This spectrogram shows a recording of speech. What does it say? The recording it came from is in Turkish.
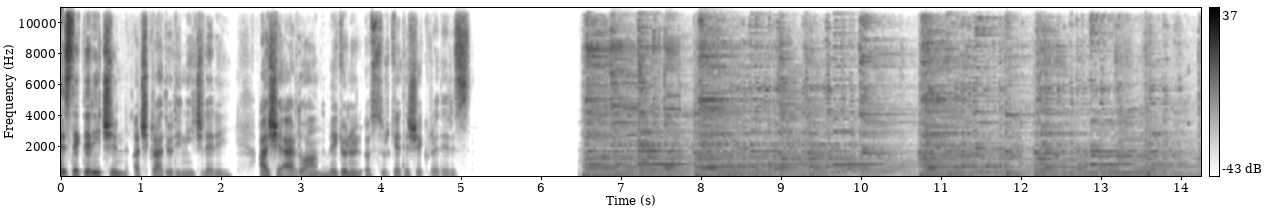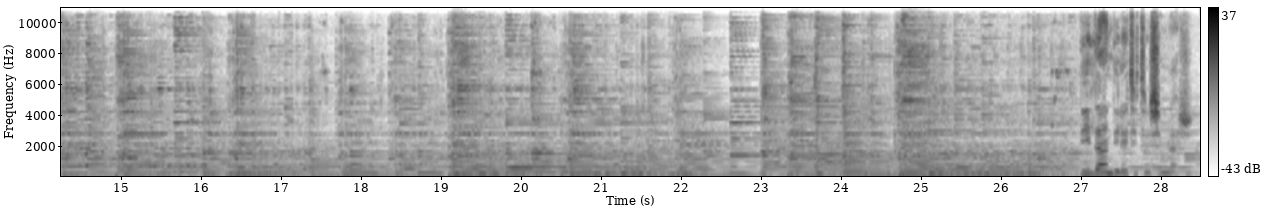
Destekleri için Açık Radyo dinleyicileri Ayşe Erdoğan ve Gönül Öztürk'e teşekkür ederiz. Dilden Dile Titreşimler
